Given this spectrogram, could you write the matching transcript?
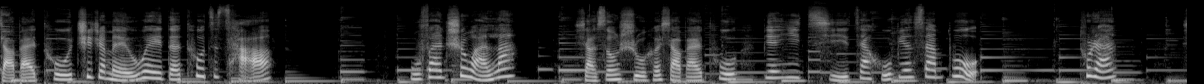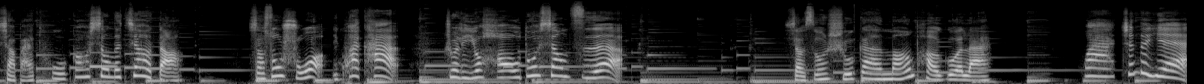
小白兔吃着美味的兔子草。午饭吃完啦，小松鼠和小白兔便一起在湖边散步。突然，小白兔高兴地叫道：“小松鼠，你快看，这里有好多橡子！”小松鼠赶忙跑过来，哇，真的耶！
